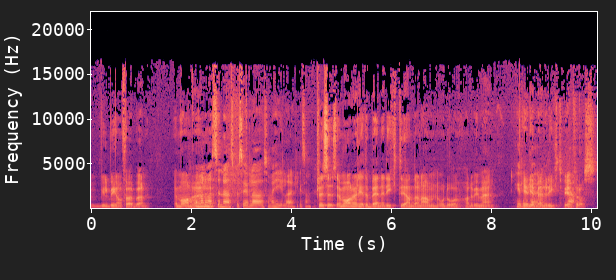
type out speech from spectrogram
vill be om förbön. Emanuel. Om man har sina speciella som man gillar liksom. Precis, Emanuel heter Benedikt i andra namn och då hade vi med Helige Benedikt. Ber Ja. för oss.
